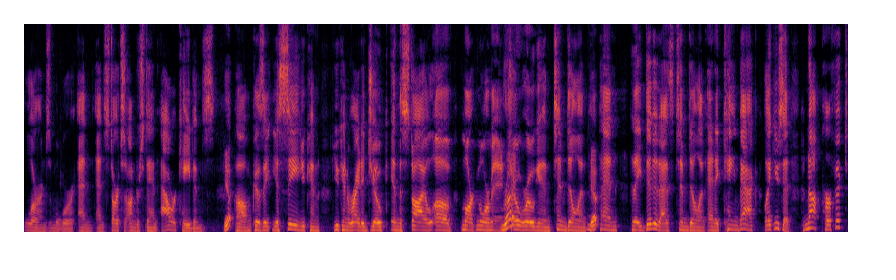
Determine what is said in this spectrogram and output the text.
learns more and and starts to understand our cadence Yep. um because you see you can you can write a joke in the style of mark norman Right. joe rogan tim dillon Yep. and they did it as tim dillon and it came back like you said not perfect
